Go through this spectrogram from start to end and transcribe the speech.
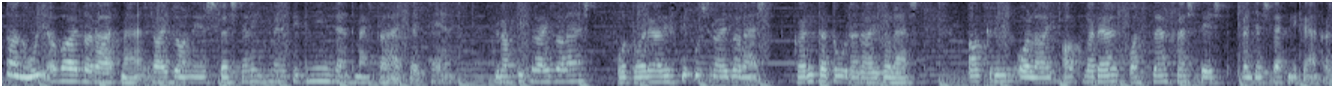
Tanulj a Valdarartnál rajzolni és festeni, mert itt mindent megtalálsz egy helyen. Grafitrajzolást, fotorealisztikus rajzolást, karikatúra rajzolást, akril, olaj, akvarel, pasztelfestést, vegyes technikákat.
